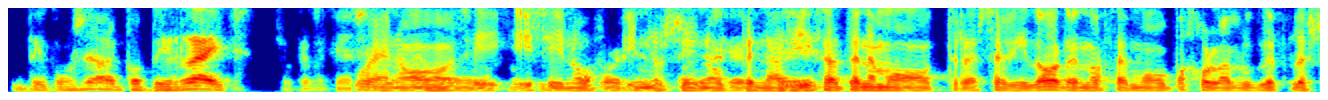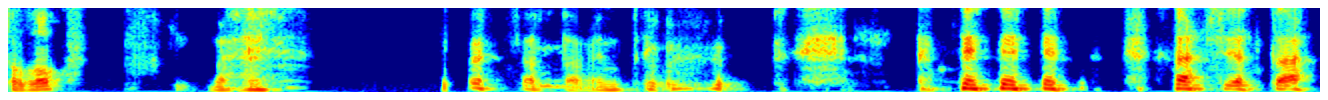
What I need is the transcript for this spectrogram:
de, ¿cómo se llama? El copyright. Bueno, un, y si y no- favorecimiento si nos penaliza, tenemos tres seguidores, no hacemos bajo la luz de Flesos 2. Exactamente. Así hasta,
